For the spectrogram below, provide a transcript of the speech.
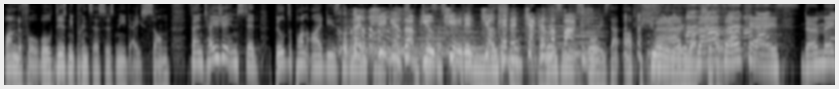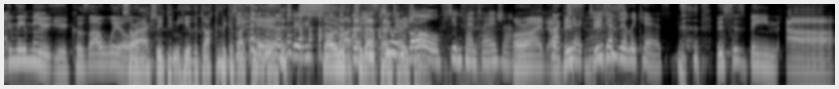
Wonderful. Well, Disney princesses need a song. Fantasia instead builds upon ideas that are The jig is up, you tells us deeply jaded jughead emotional, Jack in the resonant Box. stories that are purely That's, rewatchable. that's okay. That's- Don't make me mute buzz. you because I will. Sorry, I actually didn't hear the duck because I care so much about He's too involved in Fantasia. All right. Uh, Fact this. He this, is, definitely cares. this has been uh,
